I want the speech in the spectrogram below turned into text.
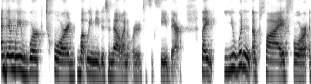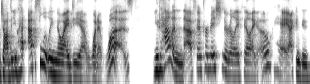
And then we work toward what we needed to know in order to succeed there. Like you wouldn't apply for a job that you had absolutely no idea what it was. You'd have enough information to really feel like, okay, I can do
